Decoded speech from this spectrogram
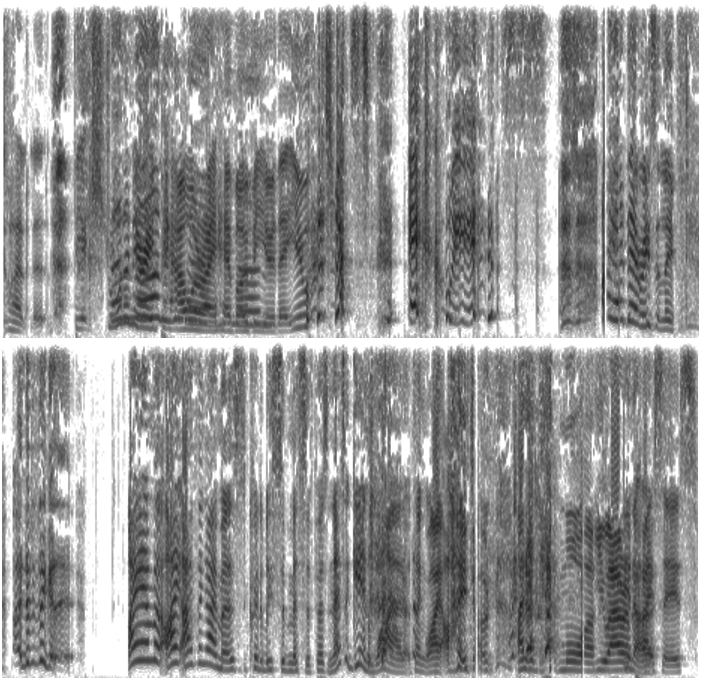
God, uh, the extraordinary Na, na, na, power I have over you that you were just acquiesce. I had that recently. I didn't think. I am. I. I think I'm a incredibly submissive person. That's again why I don't think why I don't. I don't get more. You are a know, Pisces.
